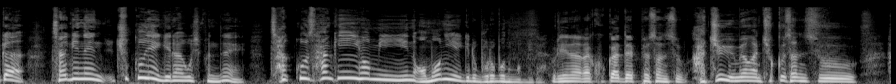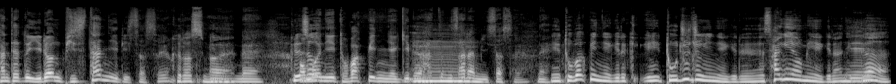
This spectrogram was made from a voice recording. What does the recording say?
그러니까 자기는 축구 얘기를 하고 싶은데 자꾸 사기 혐의인 어머니 얘기를 물어보는 겁니다. 우리나라 국가대표 선수 아주 유명한 축구 선수한테도 이런 비슷한 일이 있었어요. 그렇습니다. 아, 네. 그래서- 어머니 도박빈 얘기를 하던 음. 사람이 있었어요. 네. 이 도박빈 얘기를 이 도주 중인 얘기를 사기 혐의 얘기를 하니까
